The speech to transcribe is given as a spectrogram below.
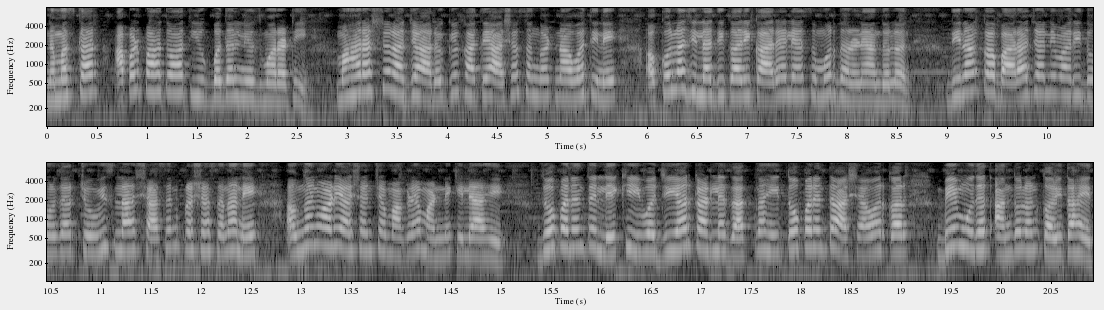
नमस्कार आपण पाहतो आहात युग बदल न्यूज मराठी. महाराष्ट्र राज्य आरोग्य खाते आशा संघटना वतीने अकोला जिल्हाधिकारी कार्यालयासमोर धरणे आंदोलन. दिनांक बारा जानेवारी दोन हजार चोवीसला शासन प्रशासनाने अंगणवाडी आशांच्या मागण्या मान्य केल्या आहे. जोपर्यंत लेखी व जी आर काढल्या जात नाही तोपर्यंत आशा वर्कर बेमुदत आंदोलन करीत आहेत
